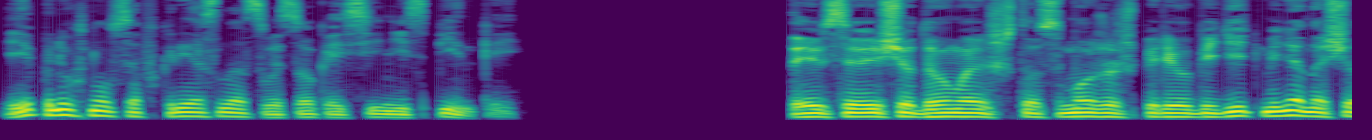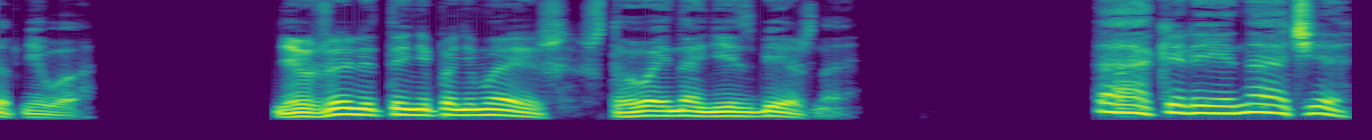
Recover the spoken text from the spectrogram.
и плюхнулся в кресло с высокой синей спинкой. «Ты все еще думаешь, что сможешь переубедить меня насчет него? Неужели ты не понимаешь, что война неизбежна?» «Так или иначе,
